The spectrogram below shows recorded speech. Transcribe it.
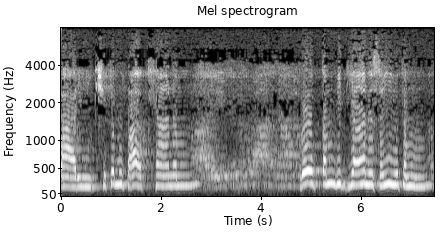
पारीक्षितमुपाख्यानम् प्रोक्तम् विज्ञानसंयुतम्।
